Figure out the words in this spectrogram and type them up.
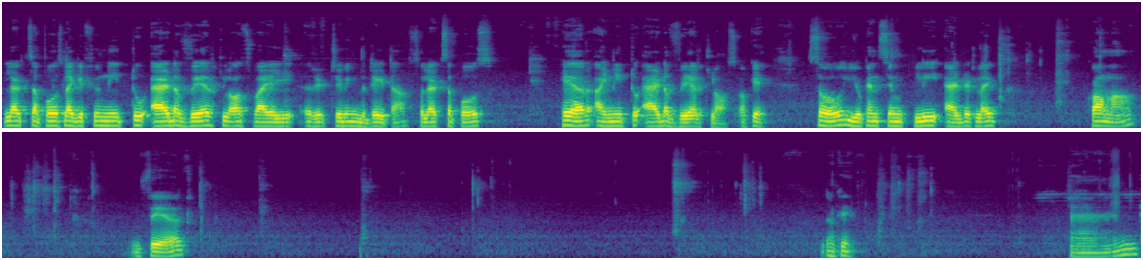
let's suppose like if you need to add a where clause while retrieving the data. So let's suppose here I need to add a where clause okay? So you can simply add it like comma where okay? And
